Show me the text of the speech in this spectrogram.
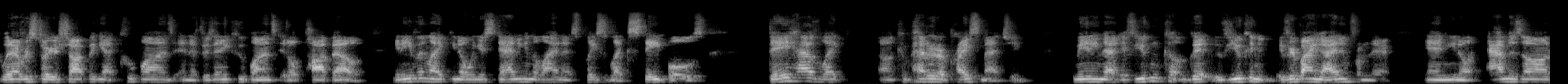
whatever store you're shopping at coupons, and if there's any coupons, it'll pop out. And even like, you know, when you're standing in the line at places like Staples, they have like uh, competitor price matching, meaning that if you can get, if you can, if you're buying an item from there and, you know, Amazon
